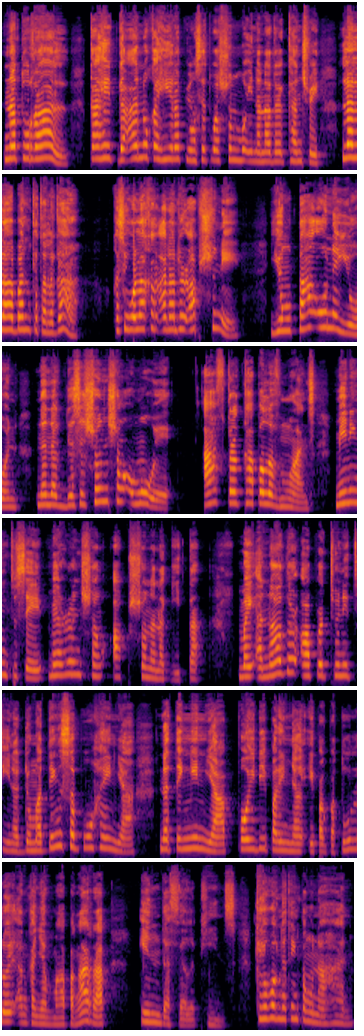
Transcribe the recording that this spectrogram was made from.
natural. Kahit gaano kahirap yung sitwasyon mo in another country, lalaban ka talaga. Kasi wala kang another option eh. Yung tao na yun na nagdesisyon siyang umuwi after couple of months, meaning to say, meron siyang option na nakita may another opportunity na dumating sa buhay niya na tingin niya pwede pa rin niyang ipagpatuloy ang kanyang mga pangarap in the Philippines. Kaya huwag nating pangunahan.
